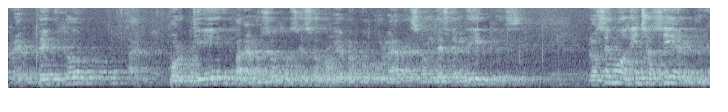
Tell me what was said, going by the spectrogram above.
respecto a por qué para nosotros esos gobiernos populares son defendibles. Los hemos dicho siempre,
